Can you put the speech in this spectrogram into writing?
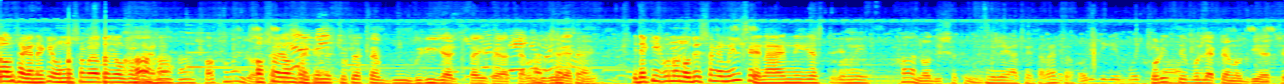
জল থাকে নাকি? অন্য সময় তো জল হ্যাঁ থাকে না সব সময় সবসময় জল সবসময় জল থাকে। ছোট একটা ব্রিজ টাইপের আছে এখন আচ্ছা ডুবে আচ্ছা। গেছে। এটা কি কোনো নদীর সঙ্গে মিলছে না এমনি জাস্ট এমনি হ্যাঁ নদীর সাথে মিলে আছে তাই তো। হরিতে বলে একটা নদী আছে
